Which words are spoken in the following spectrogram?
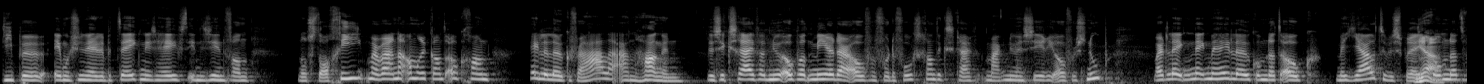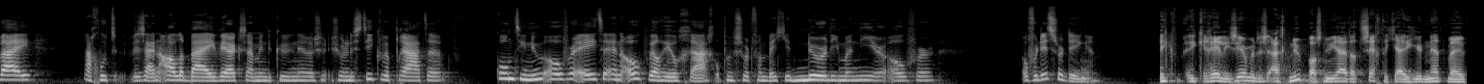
diepe emotionele betekenis heeft in de zin van nostalgie, maar waar aan de andere kant ook gewoon hele leuke verhalen aan hangen. Dus ik schrijf nu ook wat meer daarover voor de Volkskrant. Ik schrijf, maak nu een serie over snoep. Maar het leek, leek me heel leuk om dat ook met jou te bespreken. Ja. Omdat wij, nou goed, we zijn allebei werkzaam in de culinaire jo- journalistiek. We praten continu over eten en ook wel heel graag op een soort van beetje nerdy manier over, over dit soort dingen. Ik, ik realiseer me dus eigenlijk nu pas, nu jij dat zegt, dat jij hier net mee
